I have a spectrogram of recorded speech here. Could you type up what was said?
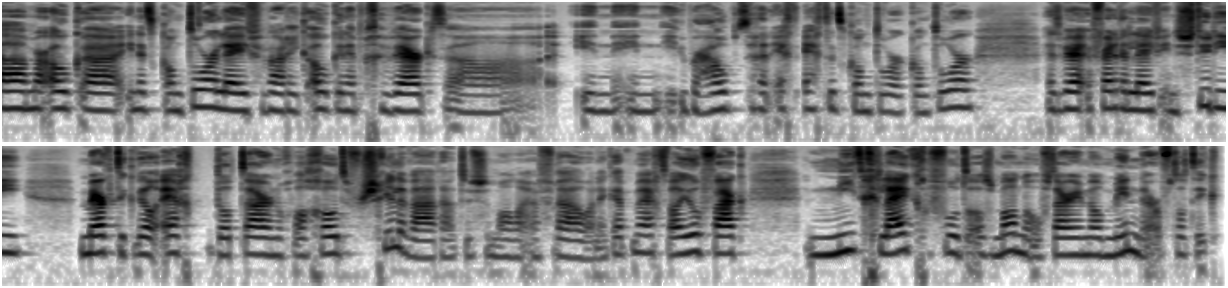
Uh, maar ook uh, in het kantoorleven waar ik ook in heb gewerkt. Uh, in, in überhaupt echt, echt het kantoor. Kantoor. Het verdere leven in de studie. Merkte ik wel echt dat daar nog wel grote verschillen waren tussen mannen en vrouwen. En ik heb me echt wel heel vaak niet gelijk gevoeld als mannen. Of daarin wel minder. Of dat ik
